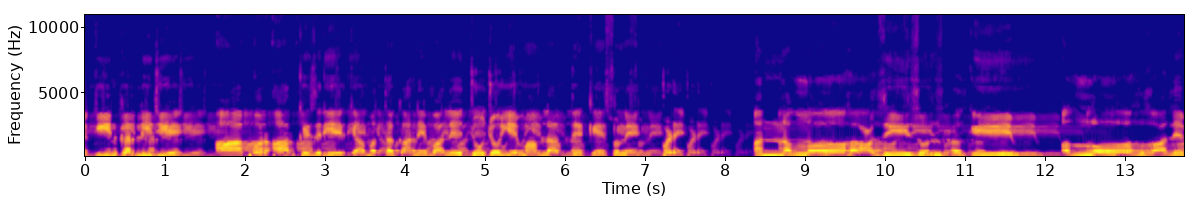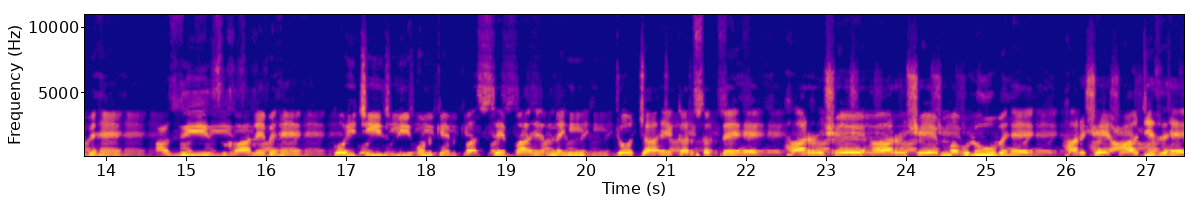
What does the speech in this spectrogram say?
یقین کر لیجیے آپ اور آپ کے ذریعے قیامت تک آنے والے جو جو یہ معاملہ دیکھیں سنیں۔ پڑھیں۔ ان اللہ عزیز حکیم۔ اللہ غالب ہیں عزیز غالب ہیں۔ کوئی چیز بھی ان کے بس سے باہر نہیں جو چاہے کر سکتے ہیں۔ ہر شے ہر شے مغلوب ہے، ہر شے عاجز ہے،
